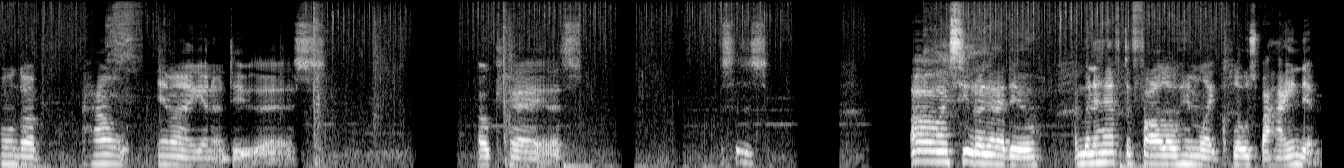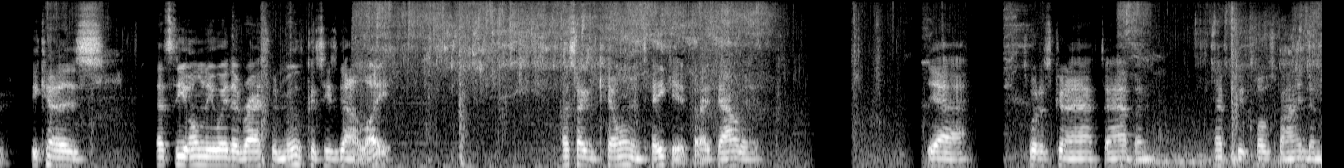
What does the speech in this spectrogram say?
Hold up. How am I gonna do this? Okay, that's. This is. Oh, I see what I gotta do. I'm gonna have to follow him like close behind him because that's the only way that rats would move because he's gonna light. Unless I can kill him and take it, but I doubt it. Yeah, that's what it's gonna have to happen. I have to be close behind him.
